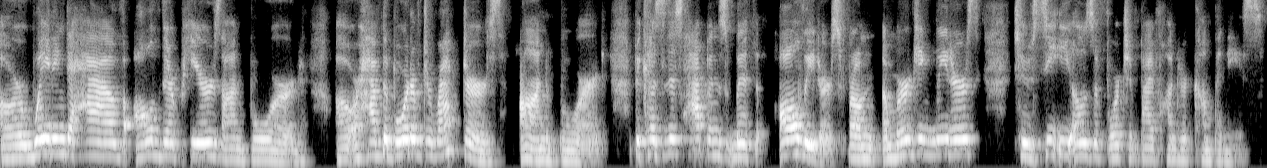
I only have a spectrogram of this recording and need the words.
or waiting to have all of their peers on board uh, or have the board of directors on board because this happens with all leaders from emerging leaders to CEOs of Fortune 500 companies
